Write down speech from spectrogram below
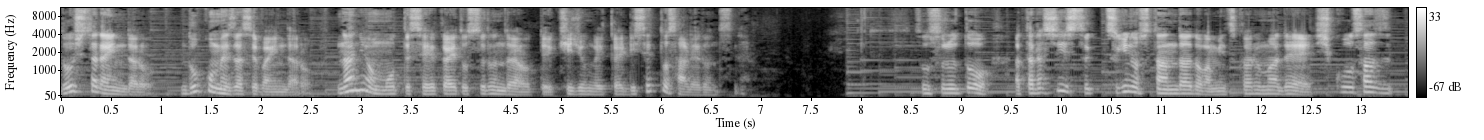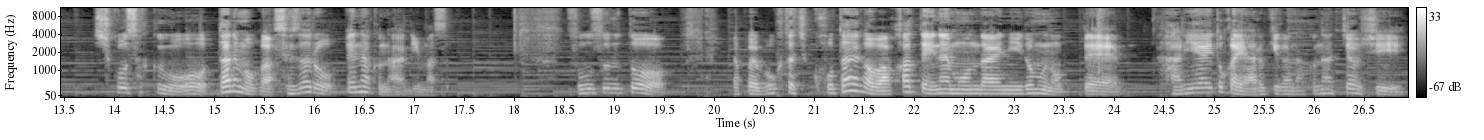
どうしたらいいんだろう？どこ目指せばいいんだろう？何をもって正解とするんだろうっていう基準が一回リセットされるんですね。そうすると、新しい次のスタンダードが見つかるまで試行さず試行錯誤を誰もがせざるを得なくなります。そうすると、やっぱり僕たち答えが分かっていない問題に挑むのって、張り合いとかやる気がなくなっちゃうし、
